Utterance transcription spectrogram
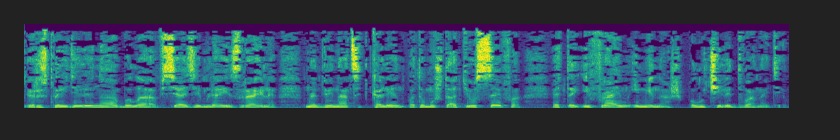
распределена была вся земля Израиля на 12 колен, потому что от Йосефа это Ифраим и Минаш получили два надела.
